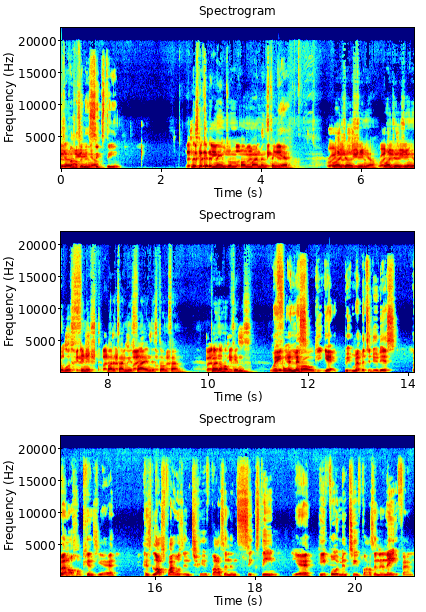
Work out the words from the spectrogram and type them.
Jones Jr. 2016. Let's look at the names on, on my man's thing, yeah? Roy Jones Jr. Roy Jones Jr. was finished by the time he was fighting this Don fam. Bernard Hopkins, Wait, Full and let's yeah. Remember to do this. Bernard Hopkins, yeah, his last fight was in 2016. Yeah, he fought him in 2008, fam.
